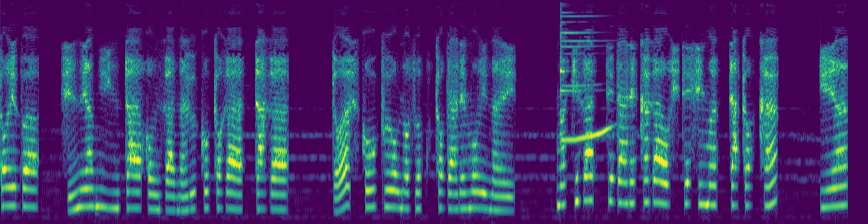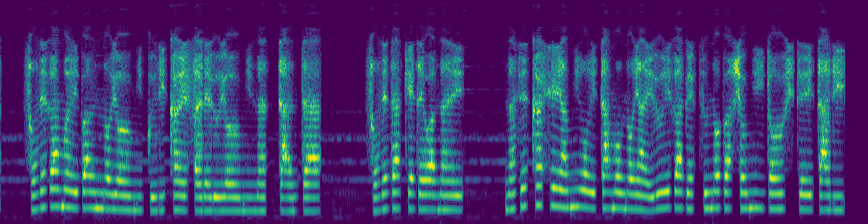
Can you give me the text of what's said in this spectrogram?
例えば、深夜にインターホンが鳴ることがあったが、ドアスコープを覗くと誰もいない。間違って誰かが押してしまったとか？いや、それが毎晩のように繰り返されるようになったんだ。それだけではない。なぜか部屋に置いたものや衣類が別の場所に移動していたり、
